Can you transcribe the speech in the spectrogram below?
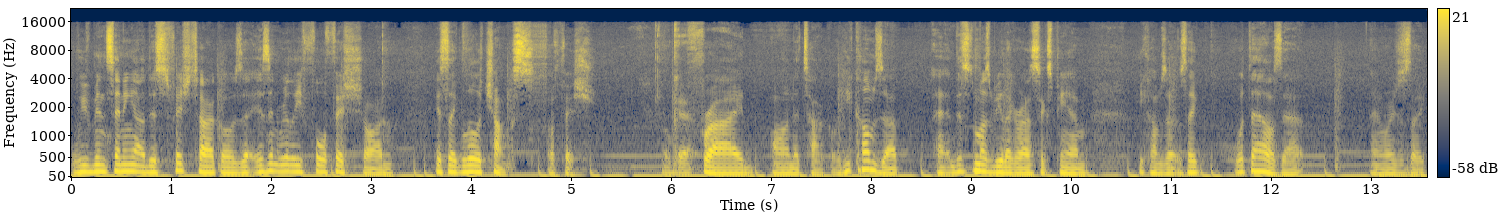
We've been sending out this fish tacos that isn't really full fish, Sean. It's like little chunks of fish Okay. fried on a taco. He comes up, and this must be like around 6 p.m. He comes up. It's like, what the hell is that? And we're just like,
